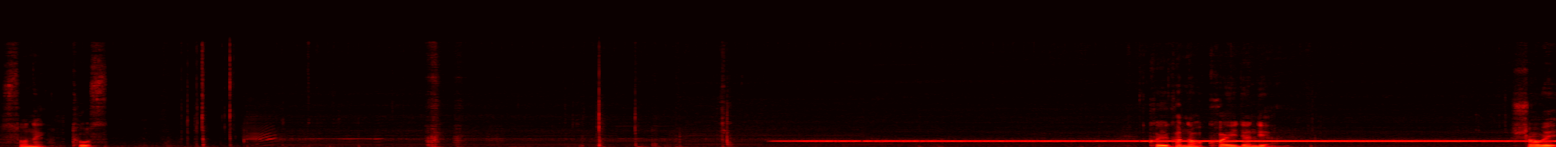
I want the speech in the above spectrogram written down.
，Sonic Tools。可以看到快一点点，稍微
